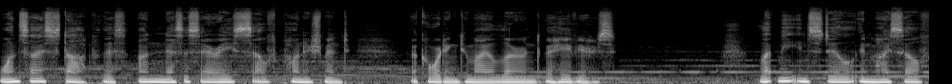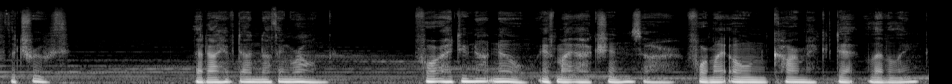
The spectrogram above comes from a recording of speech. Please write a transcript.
once I stop this unnecessary self punishment according to my learned behaviors. Let me instill in myself the truth that I have done nothing wrong, for I do not know if my actions are for my own karmic debt leveling,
